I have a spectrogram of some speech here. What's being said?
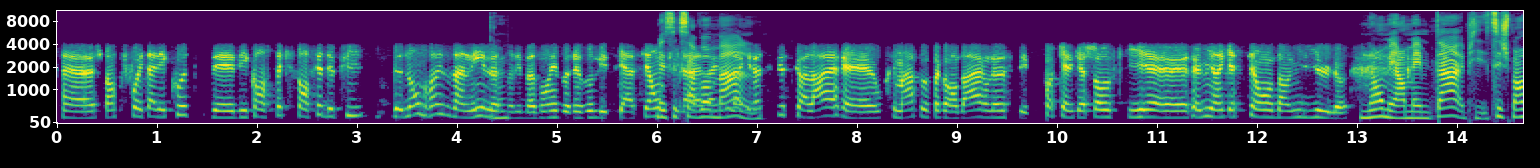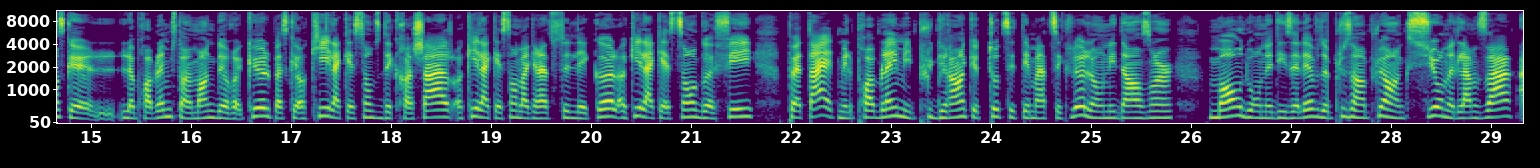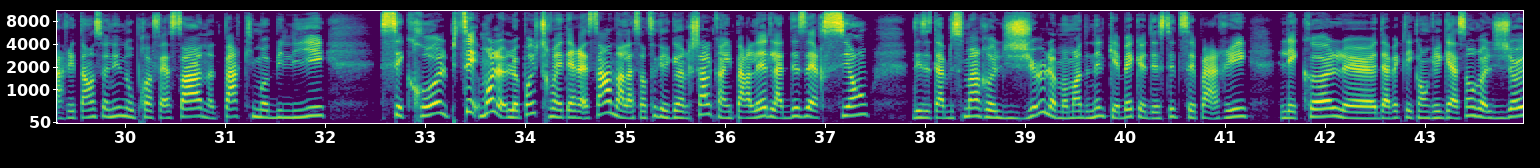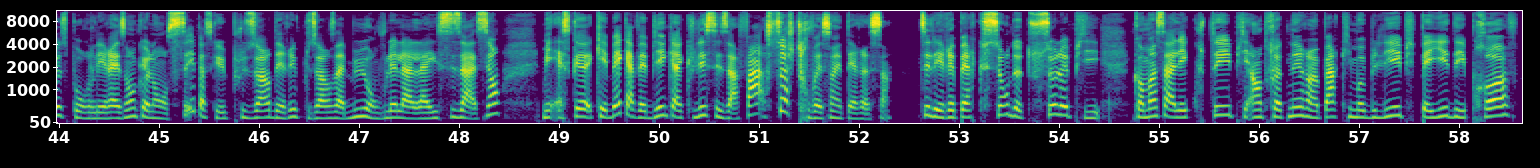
Euh, je pense qu'il faut être à l'écoute des constats qui sont faits depuis de nombreuses années là, sur les besoins du réseau de l'éducation. Mais c'est que ça va mal. La gratuité scolaire euh, au primaire et au secondaire, là, c'est pas quelque chose qui est euh, remis en question dans le milieu. Là. Non, mais en même temps, puis tu sais, je pense que le problème, c'est un manque de recul parce que, OK, la question du décrochage, OK, la question de la gratuité de l'école, OK, la question goffée, peut-être, mais le problème est plus grand que toutes ces thématiques-là. Là, on est dans un monde où on a des élèves de plus en plus anxieux, on a de la misère à rétentionner nos professeurs, notre parc immobilier s'écroule. Puis, tu sais, moi, le, point que je trouve intéressant dans la sortie de Grégory Charles, quand il parlait de la désertion des établissements religieux, à un moment donné, le Québec a décidé de séparer l'école euh, d'avec les congrégations religieuses pour les raisons que l'on sait, parce qu'il y a eu plusieurs dérives, plusieurs abus, on voulait la laïcisation. Mais est-ce que Québec avait bien calculé ses affaires? Ça, je trouvais ça intéressant. Tu sais, les répercussions de tout ça, là, puis comment ça allait coûter, puis entretenir un parc immobilier, puis payer des profs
